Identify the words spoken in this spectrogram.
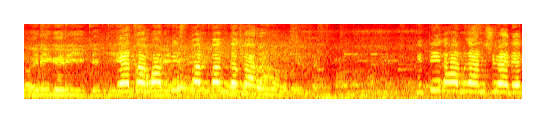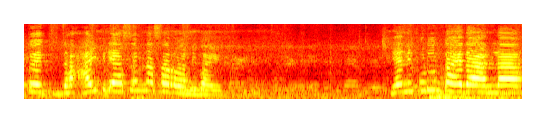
घरी घरी त्याची त्याचा ऑफिस पण बंद करा. किती घाण घाण शिवाय देतोय. झा- ऐकले असेल ना सर्वांनी बाहेर. यांनी कुठून कायदा आणला.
